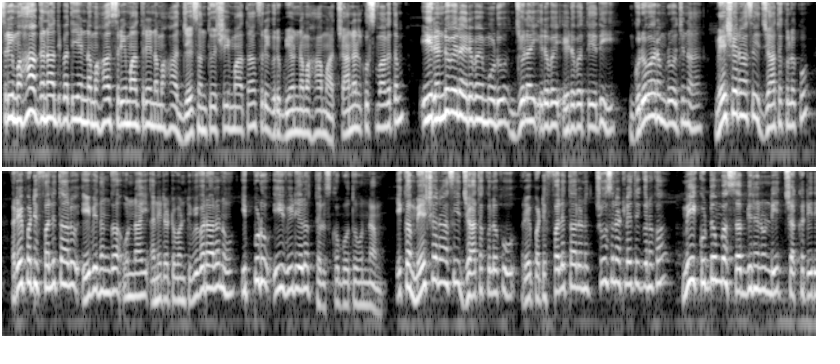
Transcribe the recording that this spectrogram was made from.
శ్రీ మహాగణాధిపతి నమ శ్రీమాత్రే నమ జయ సంతోషి మాత శ్రీ గురుభ్యో నమ మా ఛానల్కు స్వాగతం. ఈ రెండు వేల ఇరవై మూడు జూలై ఇరవై ఏడవ తేదీ గురువారం రోజున మేషరాశి జాతకులకు రేపటి ఫలితాలు ఏ విధంగా ఉన్నాయి అనేటటువంటి వివరాలను ఇప్పుడు ఈ వీడియోలో తెలుసుకోబోతూ ఉన్నాం. ఇక మేషరాశి జాతకులకు రేపటి ఫలితాలను చూసినట్లయితే గనుక మీ కుటుంబ సభ్యుల నుండి చక్కటి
